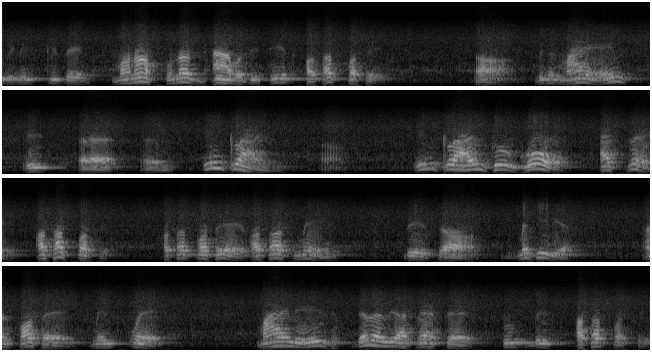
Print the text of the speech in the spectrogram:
विनिष्कृते, मनः पुनर्धावति चेत् असत्पथे। Because mind is uh, um, inclined uh, inclined to go astray. Asatpathe. Asatpathe asat means this uh, material. And pathe means way. Mind is generally attracted to this asatpathe.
